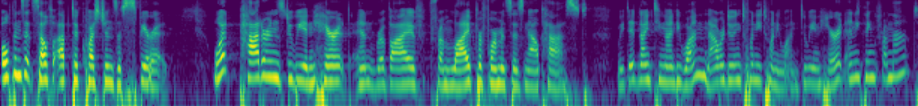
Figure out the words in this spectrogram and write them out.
opens itself up to questions of spirit. What patterns do we inherit and revive from live performances now past? We did 1991, now we're doing 2021. Do we inherit anything from that?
